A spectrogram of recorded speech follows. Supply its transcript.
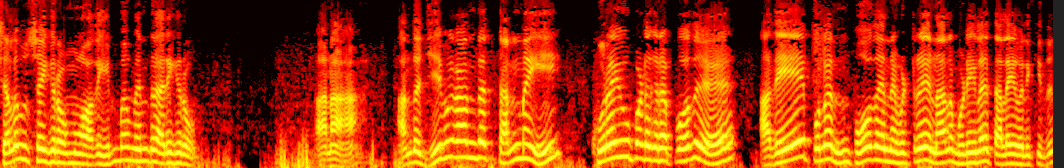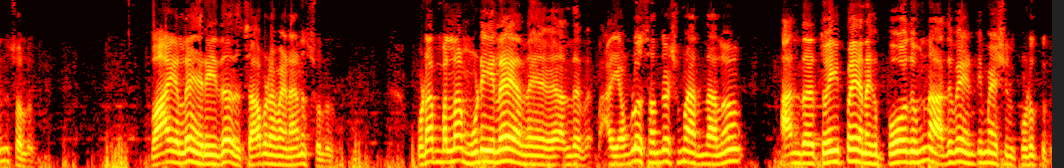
செலவு செய்கிறோமோ அது இன்பம் என்று அறிகிறோம். ஆனா அந்த ஜீவகாந்த தன்மை குறைவுபடுகிற போது அதே புலன் போதும் என்னை விட்டு என்னால் முடியல தலை வலிக்குதுன்னு சொல்லுது. வாயெல்லாம் எரியுது அது சாப்பிட வேணாம்னு சொல்லுது. உடம்பெல்லாம் முடியல அந்த அந்த எவ்வளோ சந்தோஷமாக இருந்தாலும் அந்த தொய்ப்பை எனக்கு போதும்னு அதுவே இன்டிமேஷன் கொடுக்குது.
